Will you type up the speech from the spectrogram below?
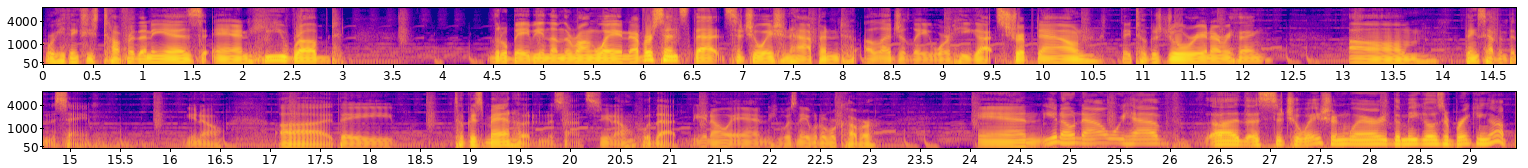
where he thinks he's tougher than he is, and he rubbed Lil Baby and them the wrong way. And ever since that situation happened, allegedly, where he got stripped down, they took his jewelry and everything. Um, things haven't been the same. You know, uh, they took his manhood in a sense, you know, with that, you know, and he wasn't able to recover. And you know, now we have uh, a situation where the Migos are breaking up.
